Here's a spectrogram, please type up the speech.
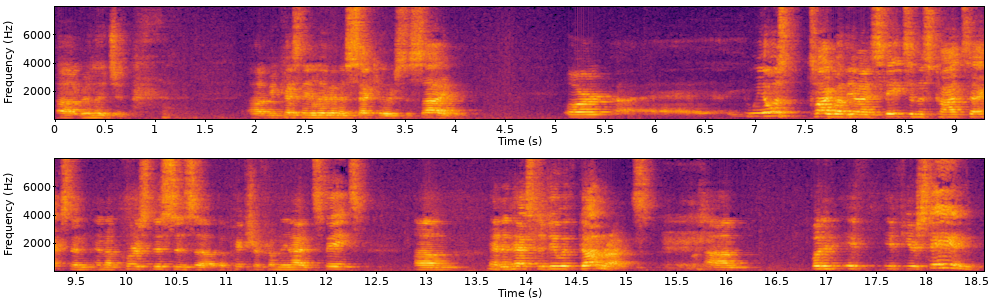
uh, religion uh, because they live in a secular society. Or uh, we always talk about the United States in this context, and, and of course, this is a, a picture from the United States, um, and it has to do with gun rights. Um, but if, if you're staying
